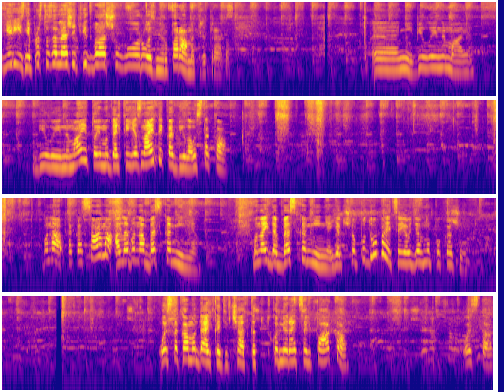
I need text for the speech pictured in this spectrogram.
Є різні, просто залежить від вашого розміру, параметри треба. Е, ні, білої немає. Білої немає, тої модельки є, знаєте, яка біла? Ось така. Вона така сама, але вона без каміння. Вона йде без каміння. Якщо подобається, я одягну, покажу. Ось така моделька, дівчатка. Тут комірець альпака. Ось так.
